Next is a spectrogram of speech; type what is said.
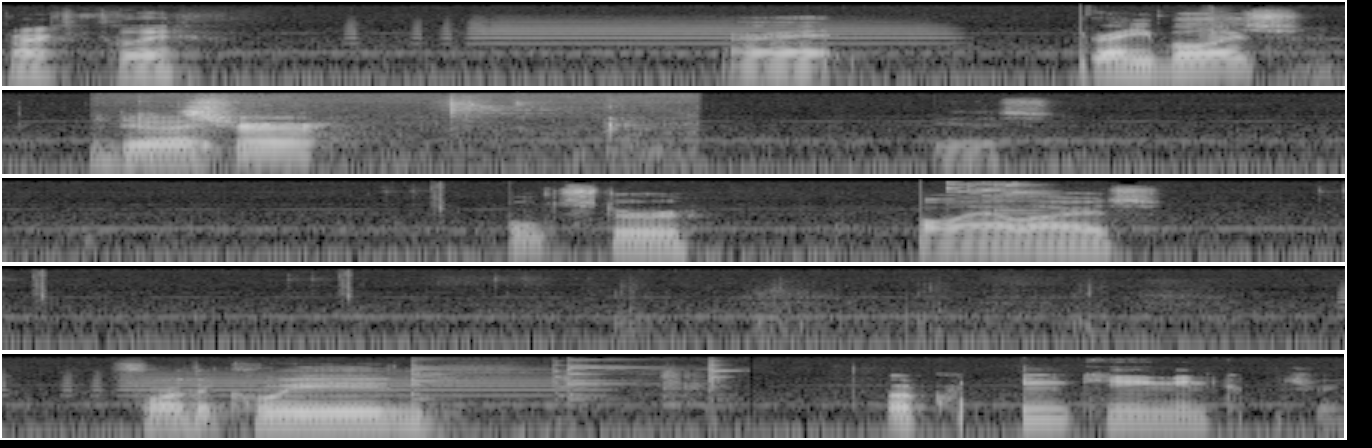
Practically. All right. Ready, boys? Do it. Sure. Do this. Ulster. All allies. For the queen. Or queen, king, and country.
